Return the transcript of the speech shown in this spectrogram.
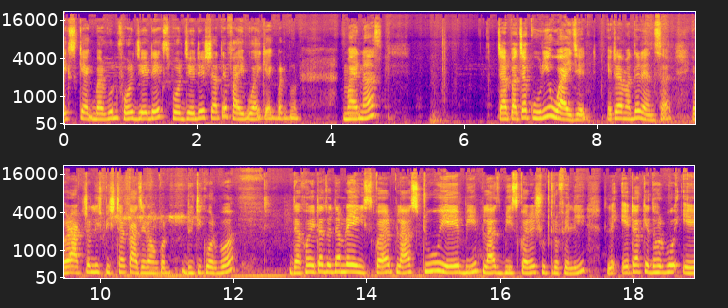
এক্সকে একবার গুণ four Z X four Z এর সাথে ফাইভ ওয়াইকে একবার গুণ। মাইনাস চার পাঁচা কুড়ি ওয়াই জেড এটা আমাদের অ্যান্সার এবার আটচল্লিশ পৃষ্ঠার কাজের অঙ্ক দুইটি করব। দেখো, এটা যদি আমরা A square plus two A B plus B স্কোয়ারের সূত্র ফেলি, তাহলে এটাকে ধরবো এ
